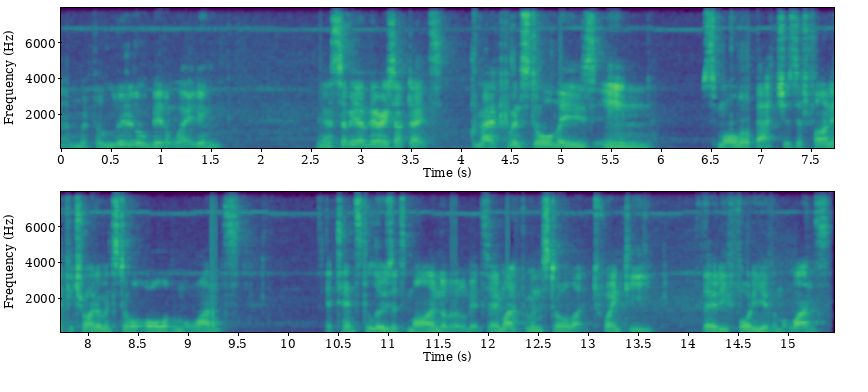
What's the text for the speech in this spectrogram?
And with a little bit of waiting, yeah, so we have various updates. You may have to install these in smaller batches. It's fine if you try to install all of them at once. It tends to lose its mind a little bit, so you might have to install like 20, 30, 40 of them at once.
